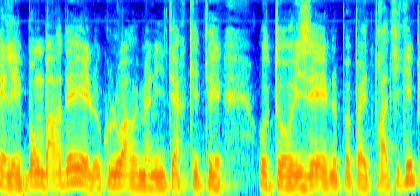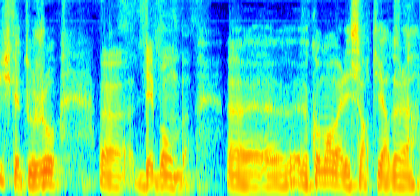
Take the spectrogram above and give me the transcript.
elle est bombardée et le couloir humanitaire qui était autorisé ne peut pas être pratiqué puisqu'il y a toujours euh, des bombes. Euh, comment on va les sortir de là?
